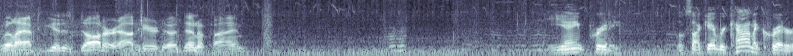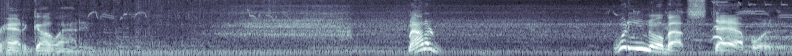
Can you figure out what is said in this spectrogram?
We'll have to get his daughter out here to identify him. He ain't pretty. Looks like every kind of critter had a go at him. Mallard, what do you know about stab wounds?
